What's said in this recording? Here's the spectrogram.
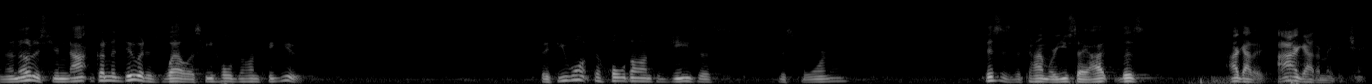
and I notice you're not going to do it as well as he holds on to you. But if you want to hold on to Jesus this morning, this is the time where you say, I, this, I gotta, I gotta make a change.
